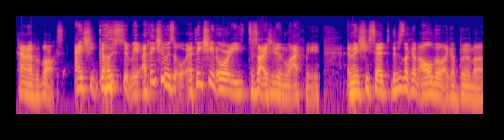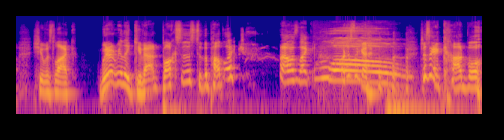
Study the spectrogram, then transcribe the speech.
can I have a box. And she goes to me I think she was I think she had already decided she didn't like me. And then she said this was like an older like a boomer. She was like we don't really give out boxes to the public. I was like "Oh, just like Whoa. a just like a cardboard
